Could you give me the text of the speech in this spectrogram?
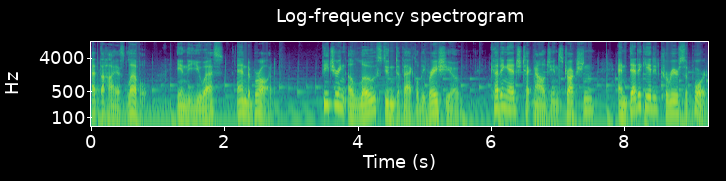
at the highest level, in the U.S. and abroad. Featuring a low student to faculty ratio, cutting edge technology instruction, and dedicated career support,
